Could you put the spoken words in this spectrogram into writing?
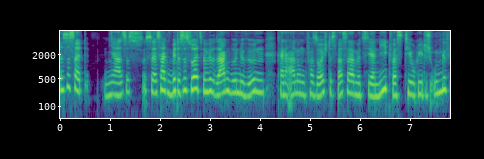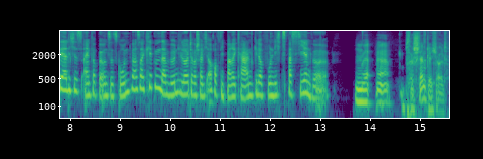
Es ist halt ja, es ist, es ist halt ein Bild. Es ist so, als wenn wir sagen würden, wir würden, keine Ahnung, verseuchtes Wasser mit Cyanid, was theoretisch ungefährlich ist, einfach bei uns ins Grundwasser kippen. Dann würden die Leute wahrscheinlich auch auf die Barrikaden gehen, obwohl nichts passieren würde. Ja, ja. Verständlich halt.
